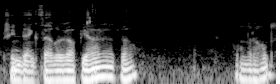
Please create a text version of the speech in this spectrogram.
Misschien denken veel Europeanen dat wel. Onderhand.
